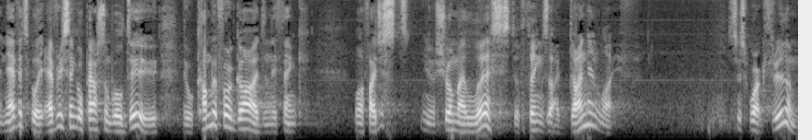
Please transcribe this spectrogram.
inevitably every single person will do, they will come before God and they think, well, if I just you know, show my list of things that I've done in life, let's just work through them,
